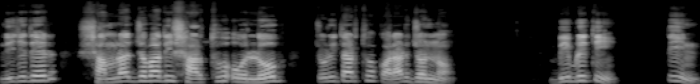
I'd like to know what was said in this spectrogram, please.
নিজেদের সাম্রাজ্যবাদী স্বার্থ ও লোভ চরিতার্থ করার জন্য। বিবৃতি তিন।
